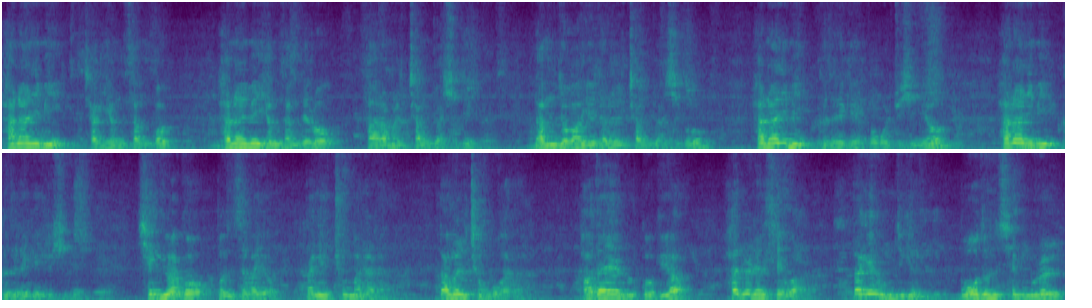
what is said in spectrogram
하나님이 자기 형상 곧 하나님의 형상대로 사람을 창조하시되 남자와 여자를 창조하시고 하나님이 그들에게 복을 주시며 하나님이 그들에게 이르시되 생육하고 번성하여 땅에 충만하라. 땅을 정복하라. 바다의 물고기와 하늘의 새와 땅에 움직이는 모든 생물을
